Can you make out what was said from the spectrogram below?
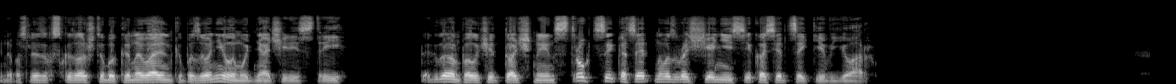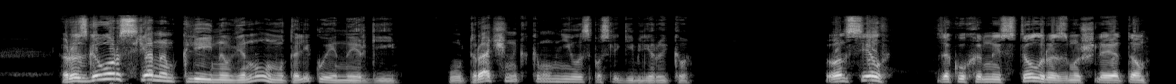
и напоследок сказал, чтобы Коноваленко позвонил ему дня через три. Тогда он получит точные инструкции касательно возвращения Сикоси Цики в ЮАР. Разговор с Яном Клейном вернул ему талику энергии, утраченной, как ему мнилось, после гибели Рыкова. Он сел за кухонный стол, размышляя о том,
